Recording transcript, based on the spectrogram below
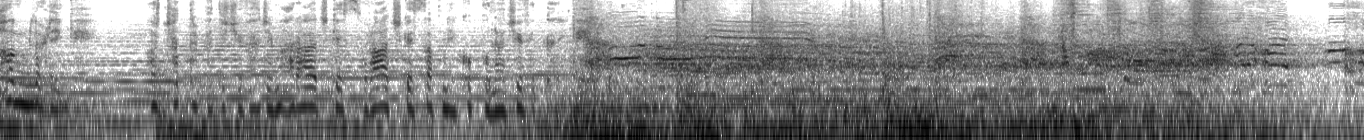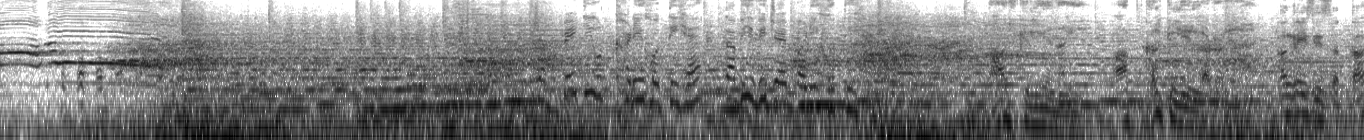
हम लड़ेंगे और महाराज के स्वराज के सपने को पुनः जीवित करेंगे। जब बेटी उठ खड़ी होती है तभी विजय बड़ी होती है। आज के लिए नहीं आप कल के लिए लड़ रहे हैं। अंग्रेज़ी सत्ता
